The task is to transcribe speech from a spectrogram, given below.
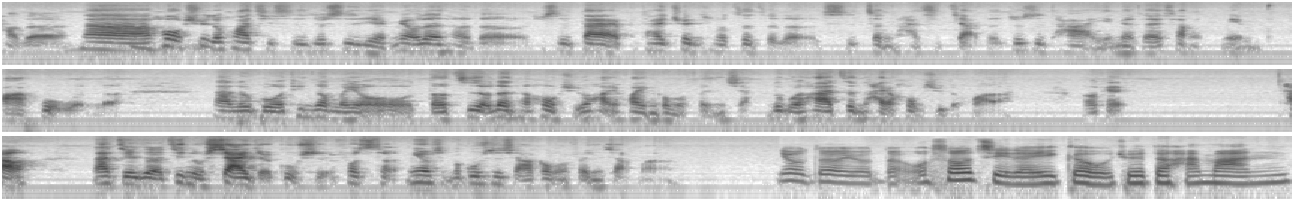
好的，那后续的话其实就是也没有任何的，就是大家不太确定说这则的是真的还是假的，就是他也没有在上面发过文了。那如果听众们有得知有任何后续的话，也欢迎跟我们分享。如果他真的还有后续的话，OK，好，那接着进入下一则故事，Foster，你有什么故事想要跟我们分享吗？有的，有的，我收集了一个我觉得还蛮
